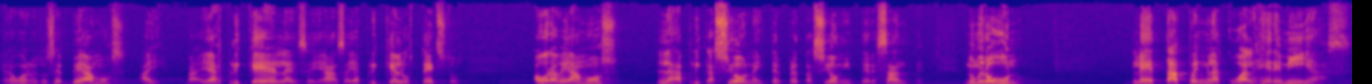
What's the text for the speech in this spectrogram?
Era bueno. Entonces veamos ahí. ya expliqué la enseñanza, ya expliqué los textos. Ahora veamos la aplicación, la interpretación interesante. Número uno, la etapa en la cual Jeremías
